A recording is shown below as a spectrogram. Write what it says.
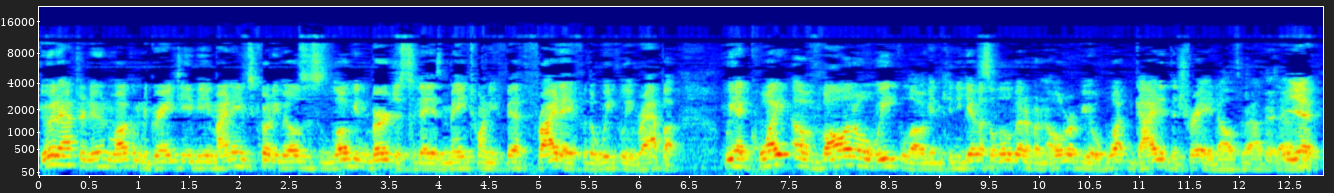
Good afternoon. Welcome to Grain TV. My name is Cody Bills. This is Logan Burgess. Today is May 25th, Friday, for the weekly wrap up. We had quite a volatile week, Logan. Can you give us a little bit of an overview of what guided the trade all throughout the Yeah, week?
